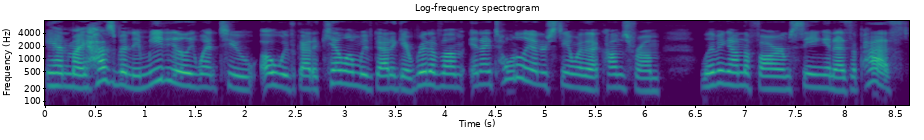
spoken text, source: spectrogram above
And my husband immediately went to, oh, we've got to kill him, we've got to get rid of him. And I totally understand where that comes from, living on the farm, seeing it as a pest.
